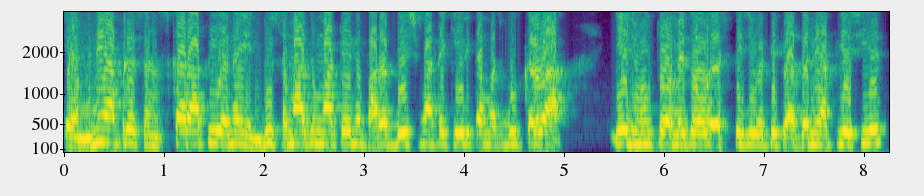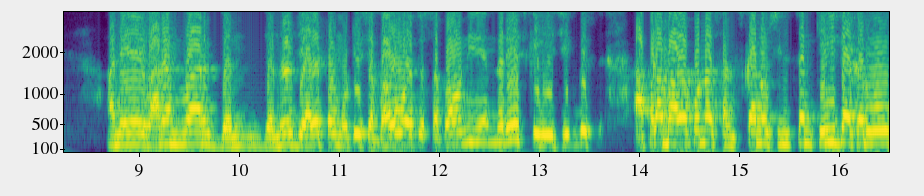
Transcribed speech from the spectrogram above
એમને આપણે સંસ્કાર આપી અને હિન્દુ સમાજ માટે અને ભારત દેશ માટે કેવી રીતે મજબૂત કરવા એ જ હું તો, અમે તો એસપીજી વતી પ્રાધાન્ય આપીએ છીએ. અને વારંવાર જનરલ જ્યારે પણ મોટી સભાઓ હોય તો સભાઓની અંદર એ જ કહીએ છીએ કે આપણા બાળકોના સંસ્કારનું સિંચન કેવી રીતે કરવું,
